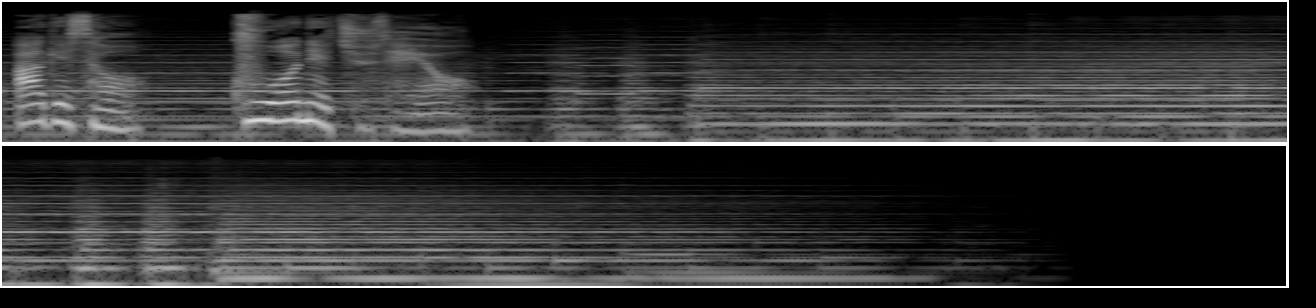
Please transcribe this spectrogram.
악에서 구원해 주세요.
